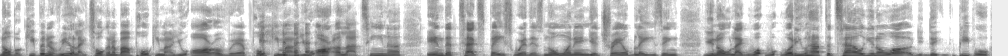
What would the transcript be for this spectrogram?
No, but keeping it real, like talking about Pokemon, you are a rare Pokemon. you are a Latina in the tech space where there's no one in your trailblazing. You know, like what what do you have to tell? You know, uh, the people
